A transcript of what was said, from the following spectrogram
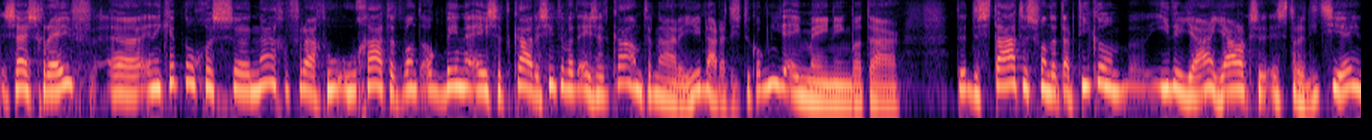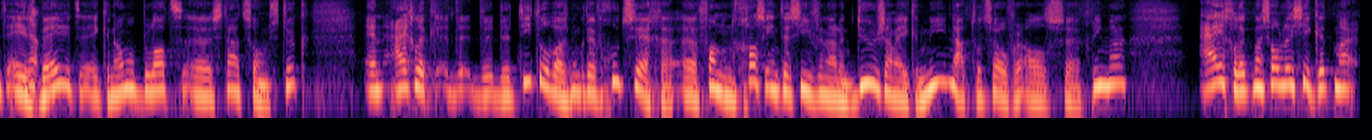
zij schreef, eh, en ik heb nog eens eh, nagevraagd, hoe, hoe gaat het? Want ook binnen EZK, er zitten wat EZK-ambtenaren hier. Nou, dat is natuurlijk ook niet één mening wat daar... De, de status van het artikel, eh, ieder jaar, jaarlijks is traditie hè, in het ESB, het Economenblad, eh, staat zo'n stuk. En eigenlijk, de, de, de titel was, moet ik het even goed zeggen, eh, van een gasintensieve naar een duurzame economie. Nou, tot zover eh, prima. Eigenlijk, maar zo lees ik het, maar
